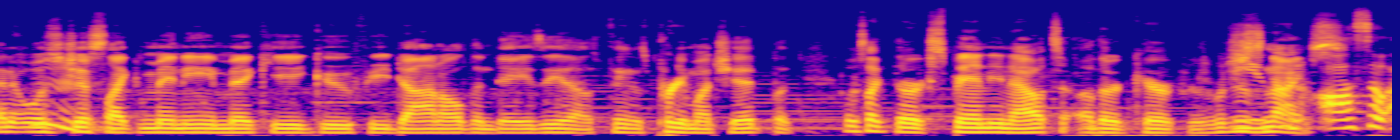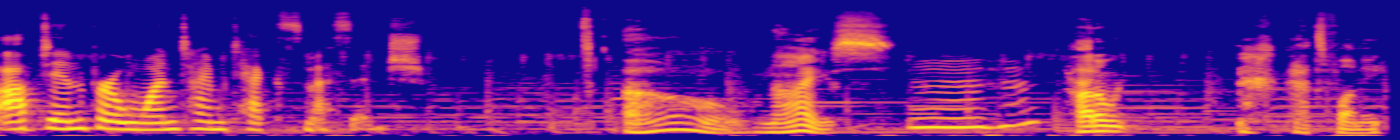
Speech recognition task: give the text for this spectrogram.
and it was just Hmm. like Minnie, Mickey, Goofy, Donald, and Daisy. I think that's pretty much it. But it looks like they're expanding out to other characters, which you is can nice. also opt in for a one-time text message. oh, nice. Mm-hmm. How do we? that's funny.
